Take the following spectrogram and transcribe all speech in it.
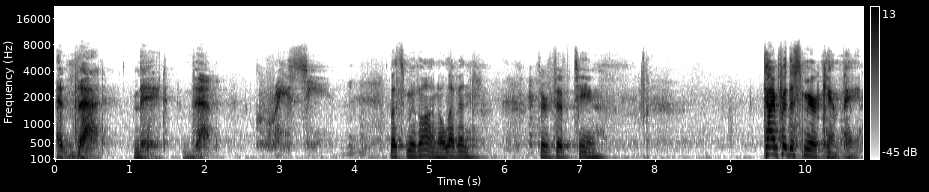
And that made them crazy. Let's move on 11 through 15. Time for the smear campaign,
